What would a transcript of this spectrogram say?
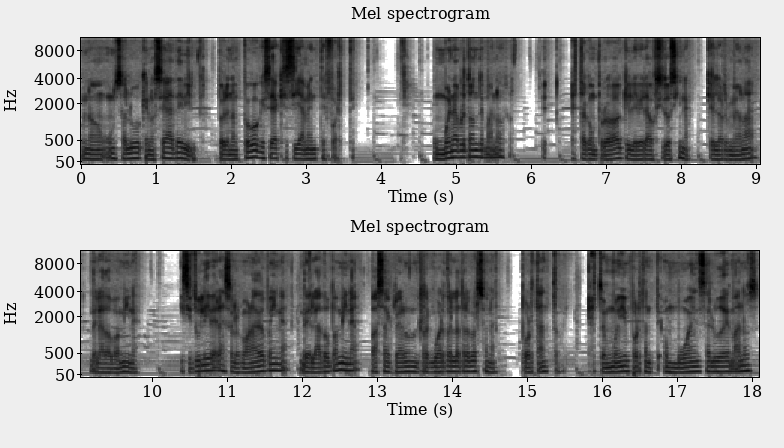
un saludo que no sea débil, pero tampoco que sea excesivamente fuerte. Un buen apretón de manos eh, está comprobado que libera oxitocina, que es la hormona de la dopamina, y si tú liberas la hormona de dopamina, de la dopamina, vas a crear un recuerdo en la otra persona. Por tanto, esto es muy importante, un buen saludo de manos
